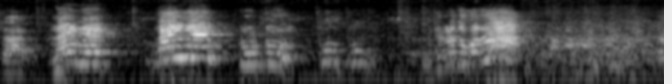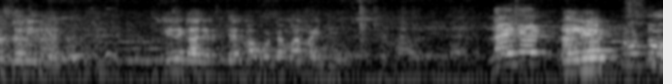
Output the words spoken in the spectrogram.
सांग नाईन एट नाही नाही टू टू. फू फू. तिकडे तू कोण कसं नाही रे मी नाही घालेल त्यांना मला माहिती nine eight nine eight two two.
